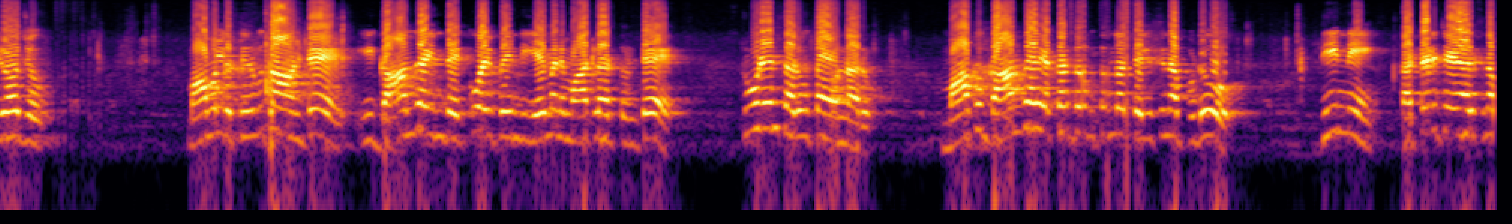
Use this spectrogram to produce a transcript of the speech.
ఈరోజు మామూలుగా తిరుగుతా ఉంటే ఈ గాంజా ఇంత ఎక్కువైపోయింది ఏమని మాట్లాడుతుంటే స్టూడెంట్స్ అడుగుతా ఉన్నారు. మాకు గాంజా ఎక్కడ దొరుకుతుందో తెలిసినప్పుడు దీన్ని కట్టడి చేయాల్సిన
